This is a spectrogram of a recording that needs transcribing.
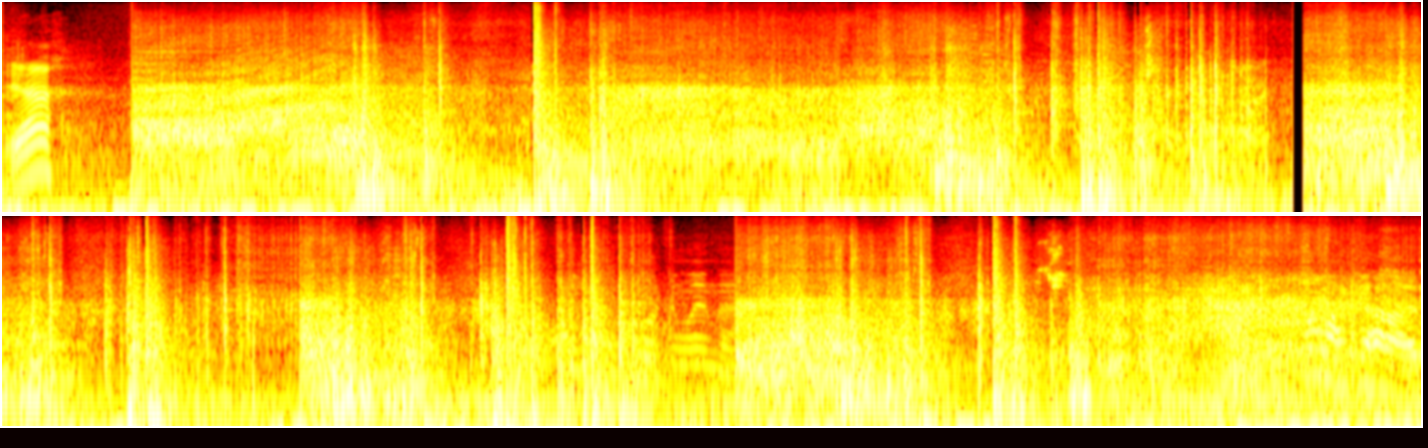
Yeah? Fucking land that. Oh my god.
